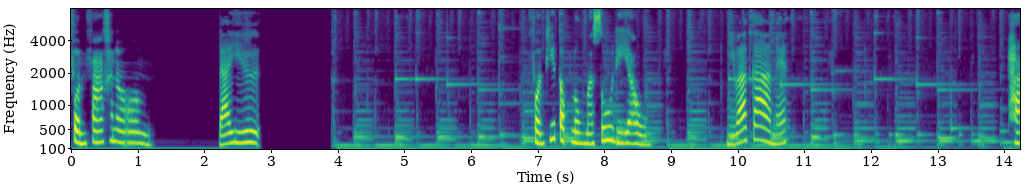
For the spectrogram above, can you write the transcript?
ฝนฟ้าขนอง 雷雨、 ฝนที่ตกลงมาสู้เดียว にわか雨、 พา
